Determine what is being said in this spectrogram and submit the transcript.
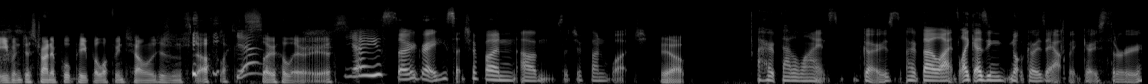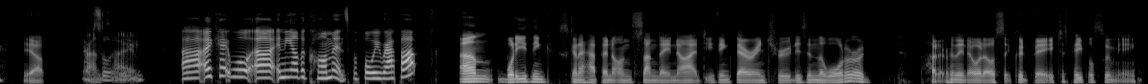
even just trying to put people off in challenges and stuff. Like Yeah. it's so hilarious. Yeah, he's so great. He's such a fun, um, such a fun watch. Yeah. I hope that alliance goes. I hope that alliance, like, as in not goes out, but goes through. Yeah. Runs Absolutely. home. Uh, okay, well, uh, any other comments before we wrap up? Um, what do you think is going to happen on Sunday night? Do you think there are intruders in the water, or I don't really know what else it could be. Just people swimming.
